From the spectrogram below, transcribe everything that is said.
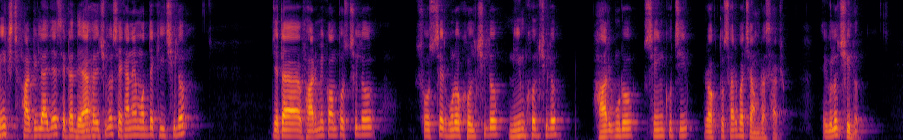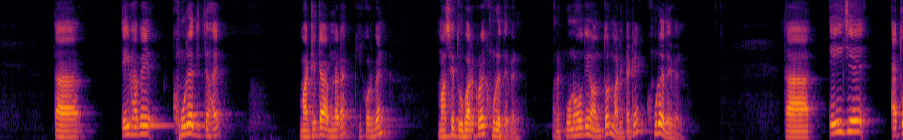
মিক্সড ফার্টিলাইজার সেটা দেওয়া হয়েছিল। সেখানের মধ্যে কী ছিল? যেটা ভার্মি কম্পোস্ট ছিল, সর্ষের গুঁড়ো খোল ছিল, নিম খোল ছিল, হাড় গুঁড়ো শিংকুচি রক্ত সার বা চামড়া সার, এগুলো ছিল। তা এইভাবে খুঁড়ে দিতে হয়। মাটিটা আপনারা কি করবেন? মাসে দুবার করে খুঁড়ে দেবেন। মানে পনেরো দিন অন্তর মাটিটাকে খুঁড়ে দেবেন। তা এই যে এত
